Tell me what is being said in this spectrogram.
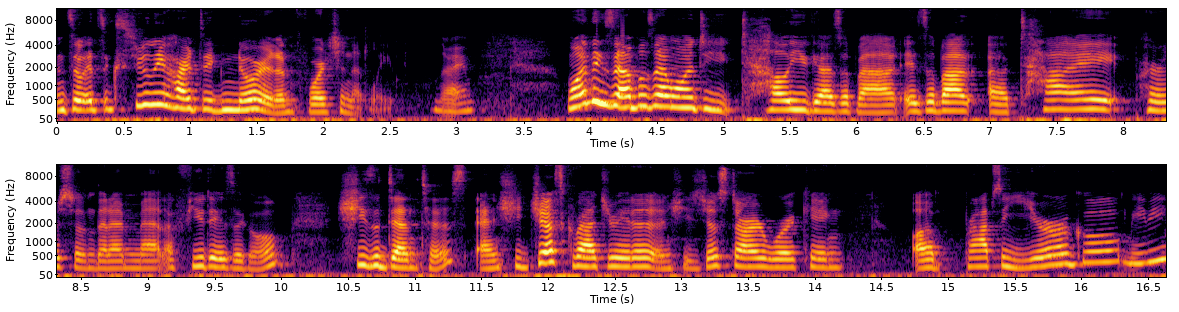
And so it's extremely hard to ignore it, unfortunately, right? One of the examples I want to tell you guys about is about a Thai person that I met a few days ago. She's a dentist and she just graduated and she's just started working uh, perhaps a year ago, maybe.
